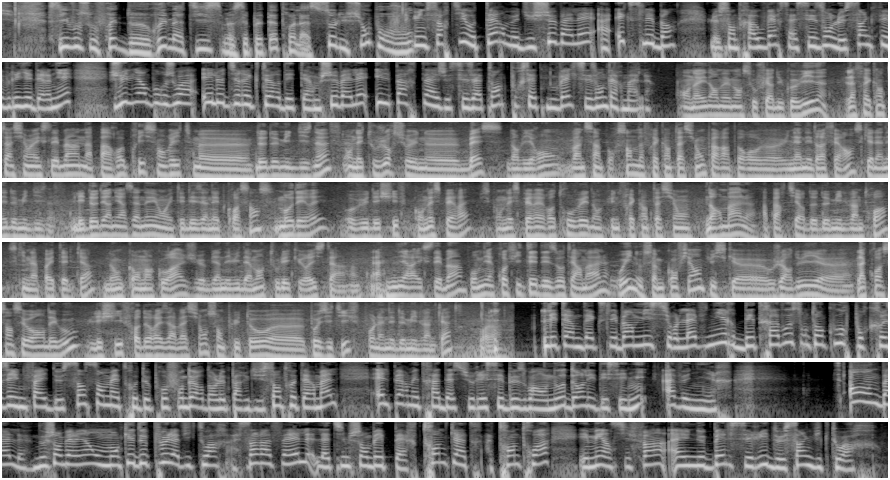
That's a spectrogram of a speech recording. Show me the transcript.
Si vous souffrez de rhumatisme, c'est peut-être la solution pour vous. Une sortie au terme du Chevalet à Aix-les-Bains. Le centre a ouvert sa saison le 5 février dernier. Julien Bourgeois est le directeur des termes Chevalet. Il partage ses attentes pour cette nouvelle saison thermale. On a énormément souffert du Covid. La fréquentation à Aix-les-Bains n'a pas repris son rythme euh, de 2019. On est toujours sur une baisse d'environ 25% de la fréquentation par rapport à une année de référence qui est l'année 2019. Les deux dernières années ont été des années de croissance modérées au vu des chiffres qu'on espérait, puisqu'on espérait retrouver donc une fréquentation normale à partir de 2023, ce qui n'a pas été le cas. Donc on encourage bien évidemment tous les curistes à, venir à Aix-les-Bains pour venir profiter des eaux thermales. Oui, nous sommes confiants puisque aujourd'hui euh, la croissance est au rendez-vous. Les chiffres chiffres de réservation sont plutôt euh, positifs pour l'année 2024. Voilà. Les termes d'Aix-les-Bains mis sur l'avenir. Des travaux sont en cours pour creuser une faille de 500 mètres de profondeur dans le parc du centre thermal. Elle permettra d'assurer ses besoins en eau dans les décennies à venir. En handball, nos Chambériens ont manqué de peu la victoire à Saint-Raphaël. La team Chambé perd 34 à 33 et met ainsi fin à une belle série de 5 victoires.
